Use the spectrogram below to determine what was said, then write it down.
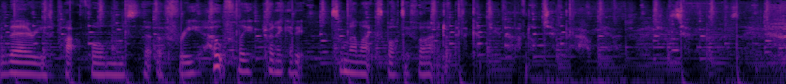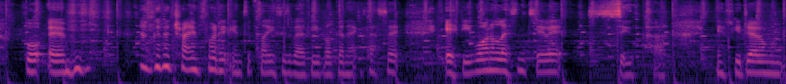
various platforms that are free. Hopefully, trying to get it somewhere like Spotify. I don't know if I can do that. I've not checked that out yet. But um, I'm going to try and put it into places where people can access it. If you want to listen to it, super. If you don't,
